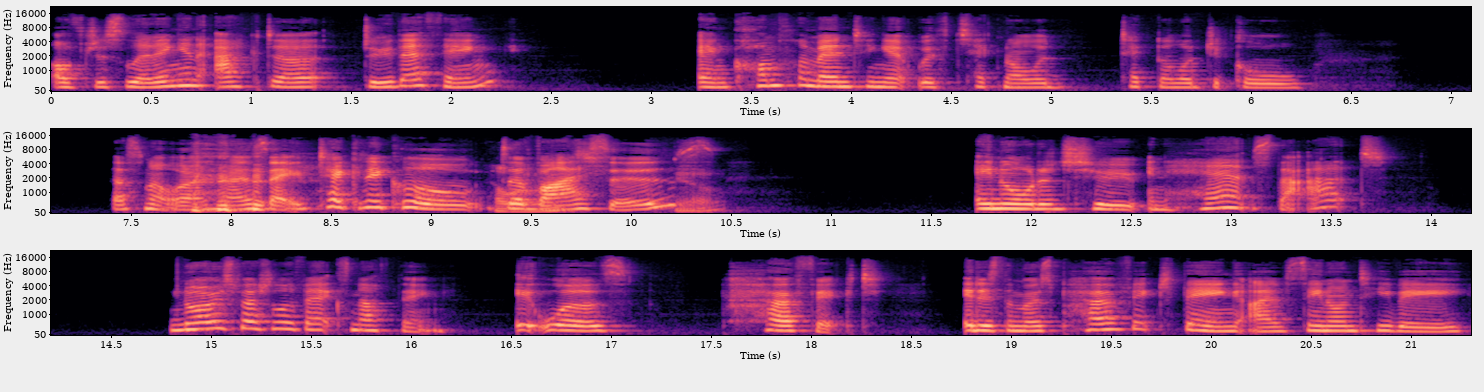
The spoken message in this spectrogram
of just letting an actor do their thing and complementing it with technolo- technological that's not what I'm trying to say. Technical Elements. devices Yeah. in order to enhance that. No special effects, nothing. It was perfect. It is the most perfect thing I've seen on TV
